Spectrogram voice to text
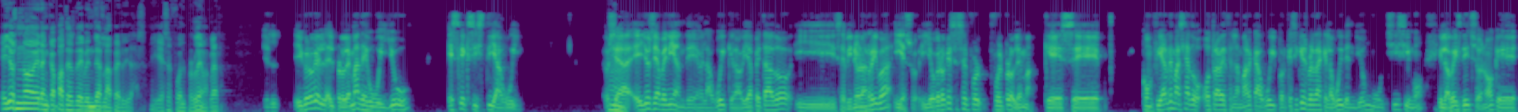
ellos no eran capaces de venderla a pérdidas. Y ese fue el problema, claro. y creo que el problema de Wii U es que existía Wii. O sea, mm. ellos ya venían de la Wii que lo había petado y se vinieron arriba y eso. Y yo creo que ese fue, el problema, que se confiar demasiado otra vez en la marca Wii, porque sí que es verdad que la Wii vendió muchísimo, y lo habéis dicho, ¿no? Que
